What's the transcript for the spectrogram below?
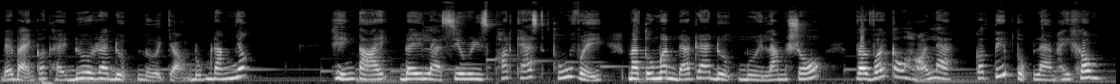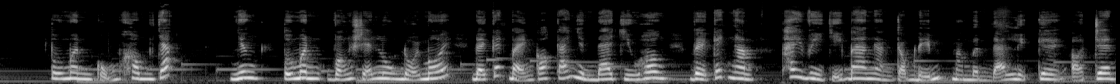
để bạn có thể đưa ra được lựa chọn đúng đắn nhất. Hiện tại, đây là series podcast thú vị mà tụi mình đã ra được 15 số và với câu hỏi là có tiếp tục làm hay không? Tụi mình cũng không chắc. Nhưng tụi mình vẫn sẽ luôn đổi mới để các bạn có cái nhìn đa chiều hơn về các ngành thay vì chỉ ba ngành trọng điểm mà mình đã liệt kê ở trên.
